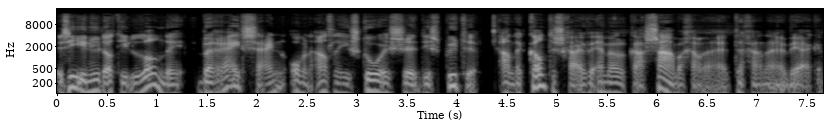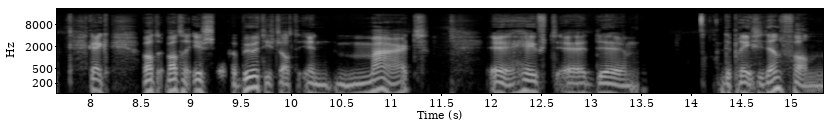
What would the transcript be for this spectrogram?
zie je nu dat die landen bereid zijn om een aantal historische disputen aan de kant te schuiven en met elkaar samen gaan, eh, te gaan uh, werken. Kijk, wat, wat er is gebeurd is dat in maart uh, heeft de, de president van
